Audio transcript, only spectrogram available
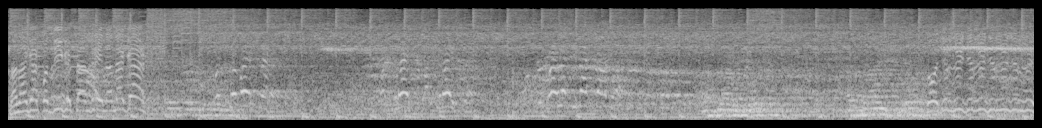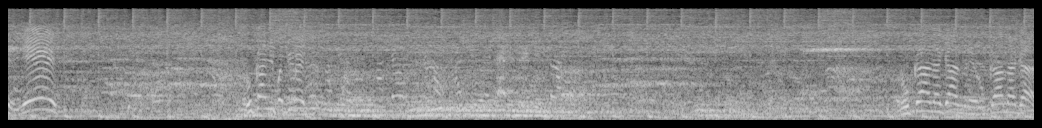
На ногах подвигайся, Андрей, на ногах! Подставайся! Подстарайся, подстарайся! Выводи на штаба! Все, держи, держи, держи, держи! Есть! Руками подбирайся! Рука, нога, Андрей, рука, нога.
